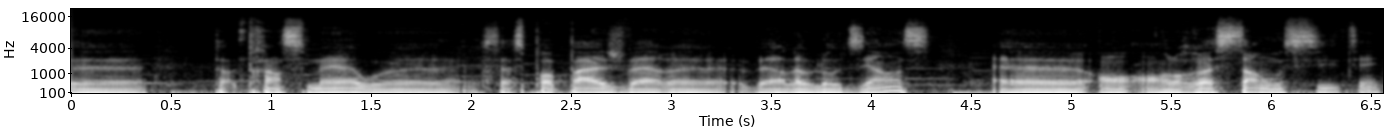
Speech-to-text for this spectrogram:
euh, tra- transmet ou euh, ça se propage vers euh, vers l'audience, euh, on, on le ressent aussi. tu sais.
